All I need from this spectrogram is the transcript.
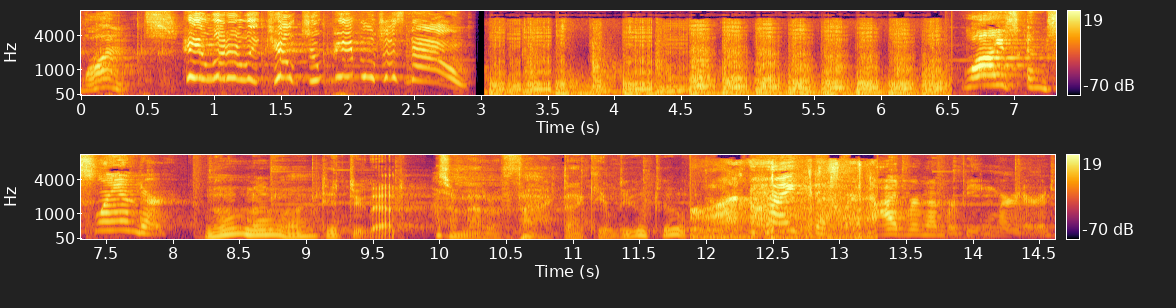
once. He literally killed two people just now! Lies and slander. No, no, I did do that. As a matter of fact, I killed you too. I I'd remember being murdered.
